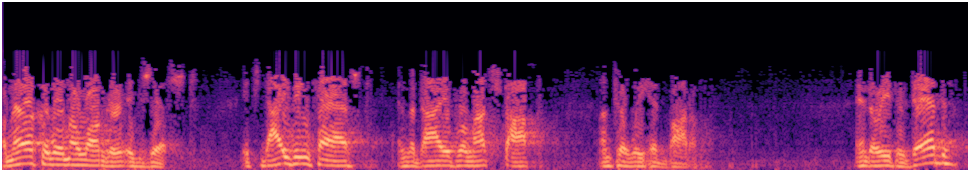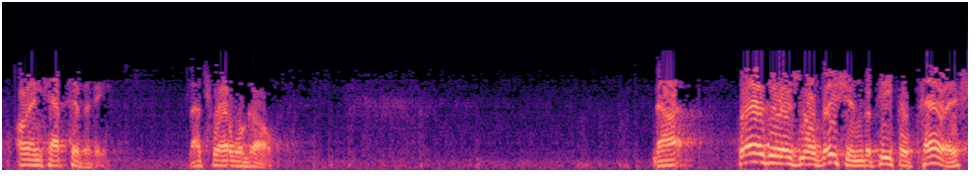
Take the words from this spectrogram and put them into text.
America will no longer exist. It's diving fast, and the dive will not stop until we hit bottom. And are either dead or in captivity. That's where it will go. Now, where there is no vision, the people perish.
